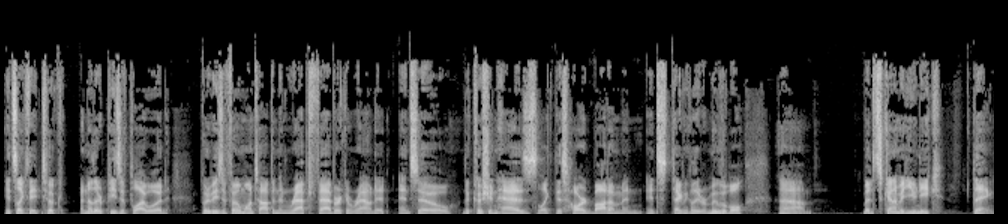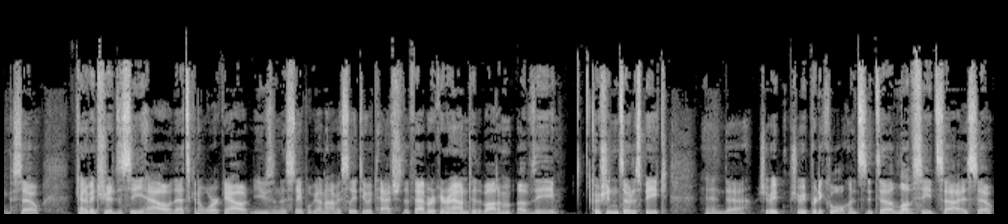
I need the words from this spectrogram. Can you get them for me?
it's like they took another piece of plywood, put a piece of foam on top, and then wrapped fabric around it. And so the cushion has like this hard bottom, and it's technically removable. Um, but it's kind of a unique thing. So kind of interested to see how that's going to work out using the staple gun, obviously, to attach the fabric around to the bottom of the cushion, so to speak. And uh, should be should be pretty cool. It's it's a love seat size, so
